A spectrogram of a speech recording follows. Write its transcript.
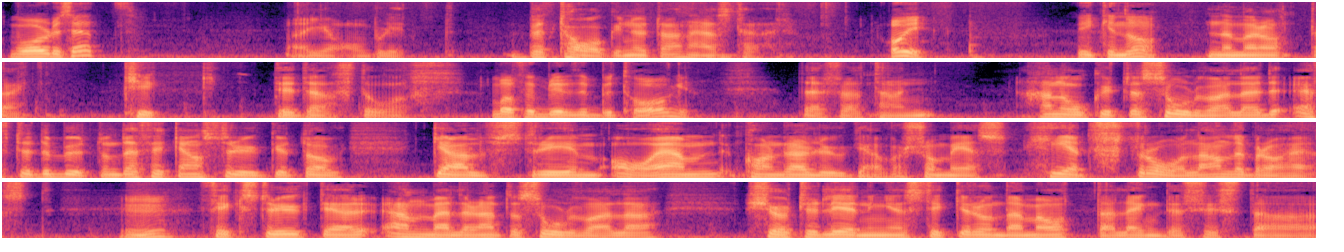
Vad har du sett? Ja, Jag har blivit betagen utav en häst här. Oj! Vilken då? Nummer åtta, Kick the Dust Off. Varför blev du betagen? Därför att han, han åker till Solvalla efter debuten. Där fick han stryk av Gulfstream AM Konrad Lugauer som är helt strålande bra häst. Mm. Fick stryk där, anmäler den till Solvalla. Kör till ledningen, sticker undan med åtta längder sista,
